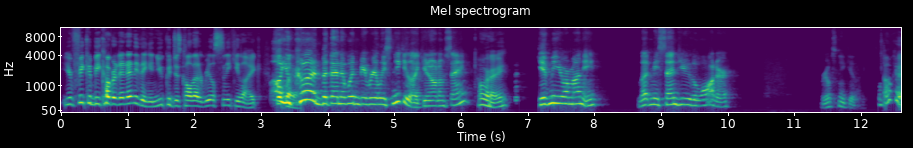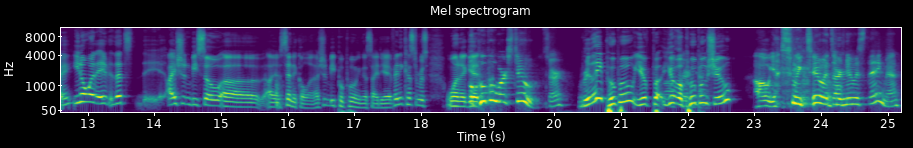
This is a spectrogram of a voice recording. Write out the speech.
your feet could be covered in anything, and you could just call that a real sneaky like. Oh, you could, but then it wouldn't be really sneaky like, you know what I'm saying? All right. Give me your money. Let me send you the water. Real sneaky like. Okay. You know what? If that's I shouldn't be so uh, uh cynical, and I shouldn't be poo pooing this idea. If any customers want to Oh, get poo poo works too, sir. really poo poo, you have pu- you Oh, have a sir, poo poo yeah. shoe. Oh, yes, we do. It's our newest thing, man.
